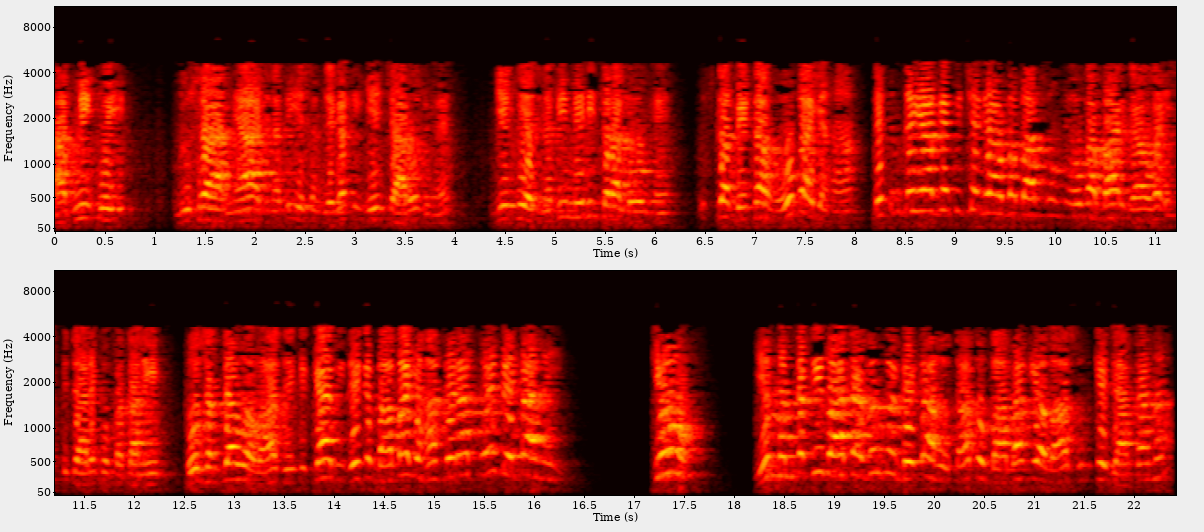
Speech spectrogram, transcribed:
آدمی کوئی دوسرا نیا اجنبی یہ سمجھے گا کہ یہ چاروں جو ہیں، یہ کوئی اجنبی میری طرح لوگ ہیں، اس کا بیٹا ہوگا یہاں، لیکن کہیں آگے پیچھے گیا ہوگا باتھ روم میں ہوگا، باہر گیا ہوگا، اس بیچارے کو پتا نہیں۔ ہو سکتا ہے وہ آواز دے کے کیا بھی دے کہ بابا، یہاں تیرا کوئی بیٹا نہیں۔ کیوں؟ یہ منطقی بات ہے، اگر کوئی بیٹا ہوتا تو بابا کی آواز سن کے جاتا نا۔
